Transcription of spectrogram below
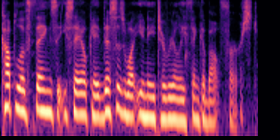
couple of things that you say, okay, this is what you need to really think about first?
